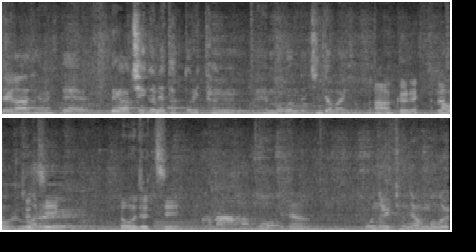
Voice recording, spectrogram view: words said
내가 생각할 때 내가 최근에 닭도리탕 해 먹었는데 진짜 맛있었어. 아 그래? 그래서 어우, 그거를 좋지. 너무 좋지. 하나 하고 어. 오늘 저녁 먹을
